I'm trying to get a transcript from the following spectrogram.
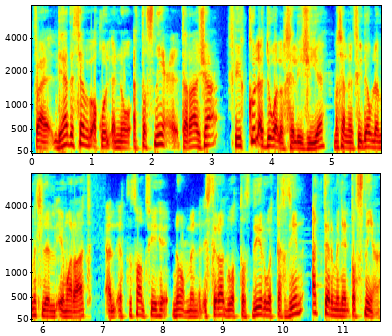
فلهذا السبب أقول أنه التصنيع تراجع في كل الدول الخليجية مثلا في دولة مثل الإمارات. الاقتصاد فيه نوع من الاستيراد والتصدير والتخزين أكثر من التصنيع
